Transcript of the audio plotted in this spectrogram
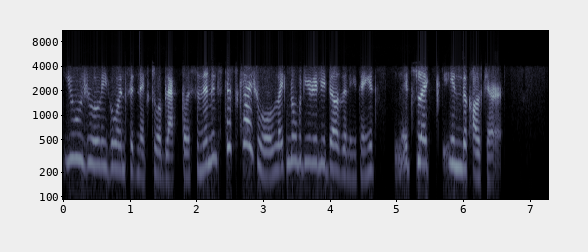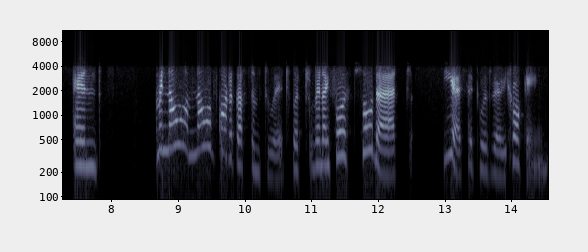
usually go and sit next to a black person and it's just casual like nobody really does anything. It's it's like in the culture. And i mean now i'm now i've got accustomed to it but when i first saw that yes it was very shocking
